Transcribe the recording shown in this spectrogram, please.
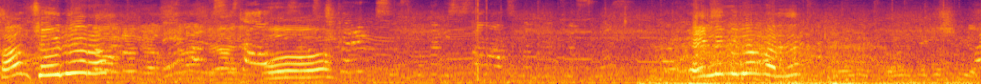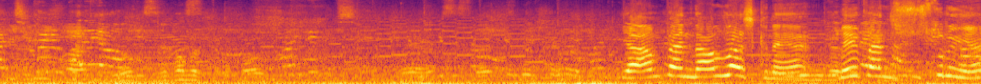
Tamam söylüyorum. Beyefendi siz de Oo. aldığınızı çıkarır mısınız? Burada bizi zan altında bırakıyorsunuz. 50 milyon verdin. Ay çıkarın parayı aldıysanız. Hayret bir şey. Bizi zan altında Ya hanımefendi Allah aşkına ya. Beyefendi susturun ya.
